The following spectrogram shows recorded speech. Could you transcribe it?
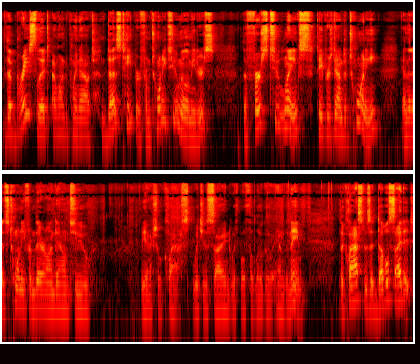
the bracelet, I wanted to point out, does taper from 22 millimeters. The first two links tapers down to 20, and then it's 20 from there on down to the actual clasp, which is signed with both the logo and the name. The clasp is a double-sided,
